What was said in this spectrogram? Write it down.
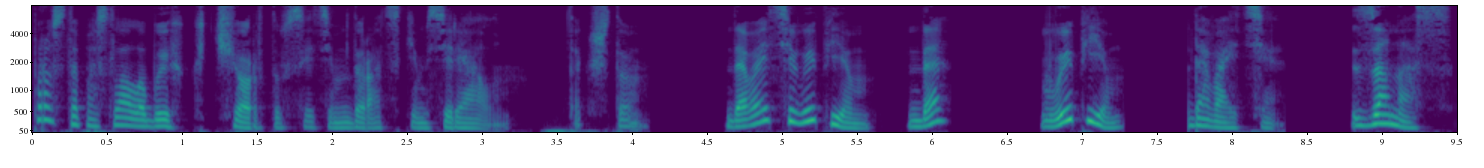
Просто послала бы их к черту с этим дурацким сериалом. Так что давайте выпьем, да? Выпьем? Давайте. За нас.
